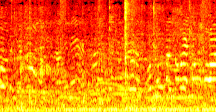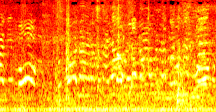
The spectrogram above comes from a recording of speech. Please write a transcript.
Huwag mong patungan ng kuhanin mo. Wala yung kaya. Wala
